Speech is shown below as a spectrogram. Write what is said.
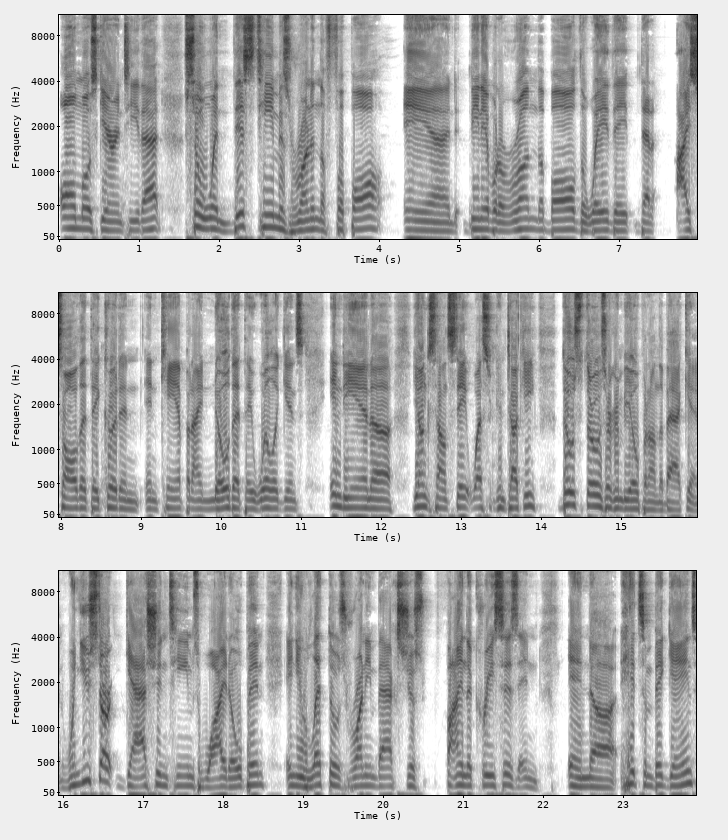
almost guarantee that. So when this team is running the football and being able to run the ball the way they that I saw that they could in, in camp, and I know that they will against Indiana, Youngstown State, Western Kentucky. Those throws are going to be open on the back end. When you start gashing teams wide open and you let those running backs just find the creases and and uh, hit some big gains,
